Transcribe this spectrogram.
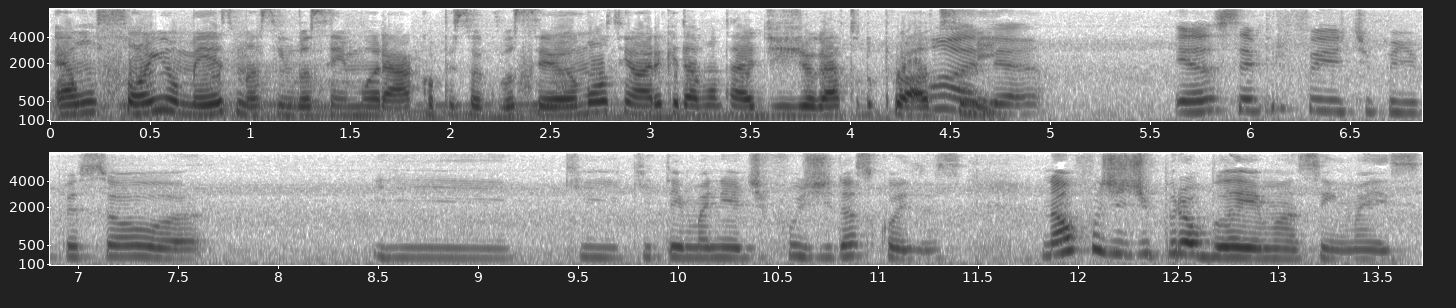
É um sonho mesmo, assim, você ir morar com a pessoa que você ama ou tem hora que dá vontade de jogar tudo pro alto sumir? Olha, eu sempre fui o tipo de pessoa e que, que tem mania de fugir das coisas. Não fugir de problema, assim, mas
